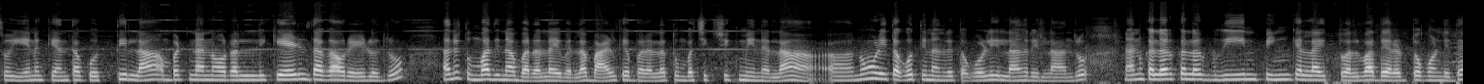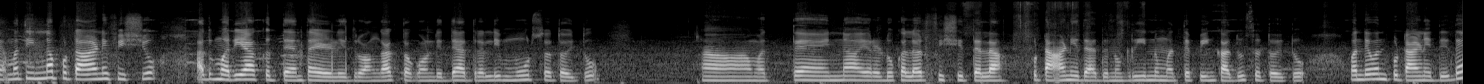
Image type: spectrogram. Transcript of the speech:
ಸೊ ಏನಕ್ಕೆ ಅಂತ ಗೊತ್ತಿಲ್ಲ ಬಟ್ ನಾನು ಅವರಲ್ಲಿ ಕೇಳಿದಾಗ ಅವ್ರು ಹೇಳಿದ್ರು. ಅಂದರೆ ತುಂಬ ದಿನ ಬರಲ್ಲ ಇವೆಲ್ಲ, ಬಾಳಿಕೆ ಬರಲ್ಲ, ತುಂಬ ಚಿಕ್ಕ ಚಿಕ್ಕ ಮೀನೆಲ್ಲ. ನೋಡಿ ತಗೋತೀನಿ ಅಂದರೆ ತಗೊಳ್ಳಿ ಇಲ್ಲ ಅಂದ್ರೆ ಇಲ್ಲ ಅಂದರು. ನಾನು ಕಲರ್ ಕಲರ್ ಗ್ರೀನ್ ಪಿಂಕ್ ಎಲ್ಲ ಇತ್ತು ಅಲ್ವಾ, ಅದೆರಡು ತೊಗೊಂಡಿದ್ದೆ. ಮತ್ತು ಇನ್ನು ಪುಟಾಣಿ ಫಿಶ್ಶು ಅದು ಮರಿ ಹಾಕುತ್ತೆ ಅಂತ ಹೇಳಿದರು. ಹಂಗಾಗಿ ತೊಗೊಂಡಿದ್ದೆ, ಅದರಲ್ಲಿ ಮೂರು ಸತ್ತೋಯ್ತು. ಮತ್ತು ಇನ್ನು ಎರಡು ಕಲರ್ ಫಿಶ್ ಇತ್ತಲ್ಲ ಪುಟಾಣಿದೆ ಅದನ್ನು ಗ್ರೀನು ಮತ್ತು ಪಿಂಕ್ ಅದು ಸತ್ತೋಯ್ತು. ಒಂದೇ ಒಂದು ಪುಟಾಣಿದ್ದಿದೆ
